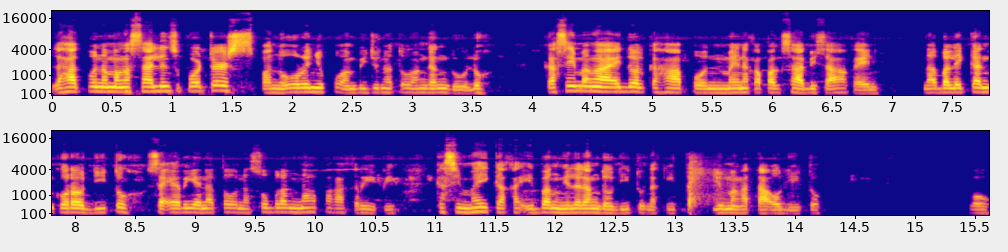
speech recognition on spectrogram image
lahat po ng mga silent supporters, panoorin niyo po ang video na to hanggang dulo. Kasi mga idol, kahapon may nakapagsabi sa akin, nabalikan ko raw dito sa area na to na sobrang napaka-creepy kasi may kakaibang nilalang daw dito nakita yung mga tao dito. Wow,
